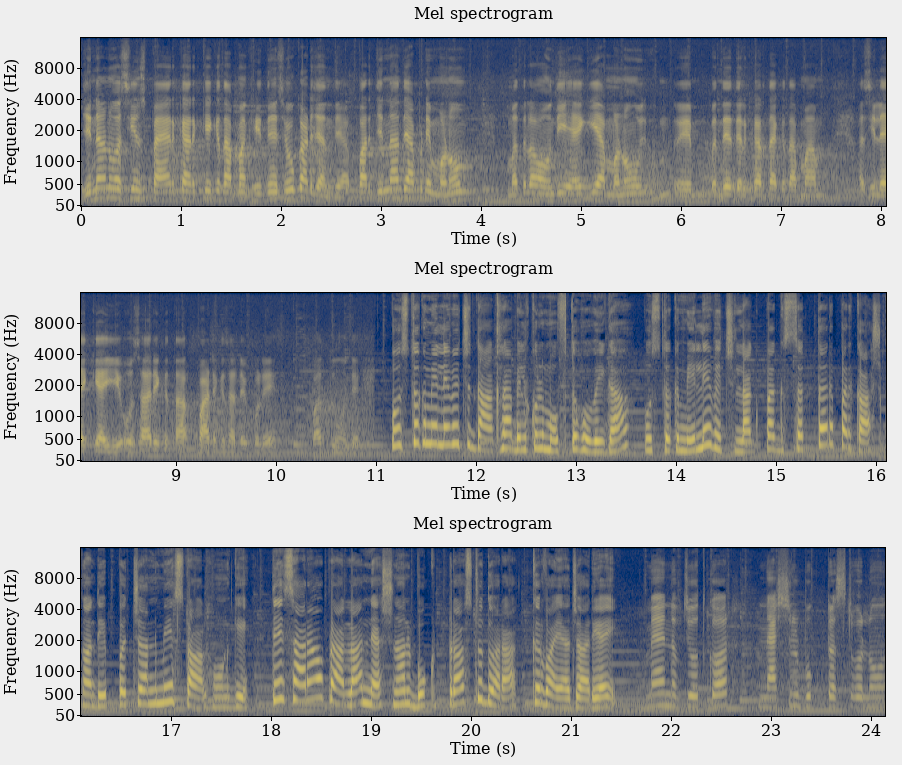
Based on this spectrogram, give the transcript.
ਜਿਨ੍ਹਾਂ ਨੂੰ ਅਸੀਂ ਇਨਸਪਾਇਰ ਕਰਕੇ ਕਿਤਾਬਾਂ ਖਰੀਦਣੇ ਸੀ, ਉਹ ਘਟ ਜਾਂਦੇ ਆ। ਪਰ ਜਿਨ੍ਹਾਂ ਦੇ ਆਪਣੇ ਮਨੋਂ ਮਤਲਬ ਆਉਂਦੀ ਹੈਗੀ ਆ, ਮਨੋਂ ਬੰਦੇ ਦਿਲ ਕਰਦਾ ਕਿਤਾਬਾਂ ਅਸੀਂ ਲੈ ਕੇ ਆਈਏ ਉਹ ਸਾਰੇ ਕਿਤਾਬ ਪਾਠਕ ਸਾਡੇ ਕੋਲੇ ਵਾਧੂ ਆਉਂਦੇ। ਪੁਸਤਕ ਮੇਲੇ ਵਿੱਚ ਦਾਖਲਾ ਬਿਲਕੁਲ ਮੁਫਤ ਹੋਵੇਗਾ। ਪੁਸਤਕ ਮੇਲੇ ਵਿੱਚ ਲਗਭਗ 70 ਪ੍ਰਕਾਸ਼ਕਾਂ ਦੇ 95 ਸਟਾਲ ਹੋਣਗੇ ਤੇ ਸਾਰਾ ਉਪਰਾਲਾ ਨੈਸ਼ਨਲ ਬੁੱਕ ਟਰਸਟ ਦੁਆਰਾ ਕਰਵਾਇਆ ਜਾ ਰਿਹਾ ਹੈ। ਮੈਂ Navjot Kaur National Book Trust ਵੱਲੋਂ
